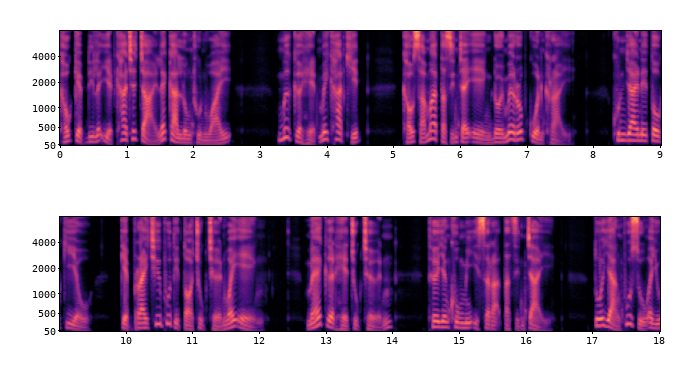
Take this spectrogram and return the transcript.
เขาเก็บดีละเอียดค่าใช้จ่ายและการลงทุนไว้ เมื่อเกิดเหตุไม่คาดคิด เขาสามารถตัดสินใจเองโดยไม่รบกวนใคร คุณยายในโตเกียว เก็บรายชื่อผู้ติดต่อฉุกเฉินไว้เอง แม้เกิดเหตุฉุกเฉิน เธอยังคงมีอิสระตัดสินใจ ตัวอย่างผู้สูงอายุ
